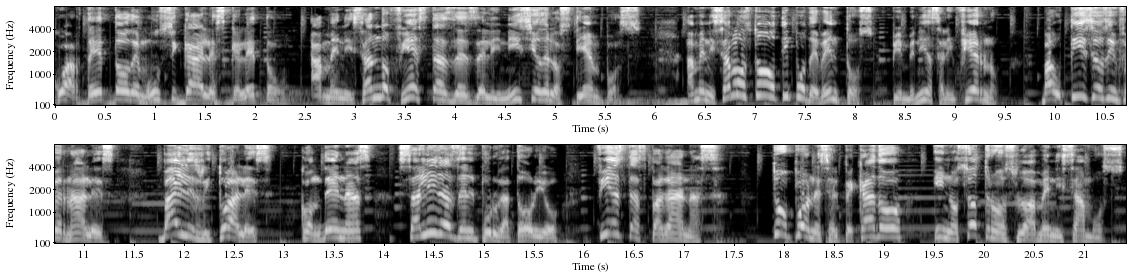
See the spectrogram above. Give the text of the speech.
Cuarteto de música El Esqueleto, amenizando fiestas desde el inicio de los tiempos. Amenizamos todo tipo de eventos, bienvenidas al infierno, bautizos infernales, bailes rituales, condenas, salidas del purgatorio, fiestas paganas. Tú pones el pecado y nosotros lo amenizamos.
